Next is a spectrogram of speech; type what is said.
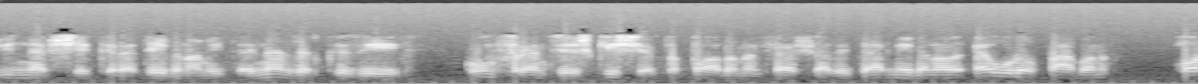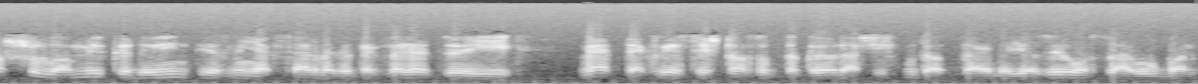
ünnepség keretében, amit egy nemzetközi konferencia is kísért a parlament felsőházi termében. A Európában hasonlóan működő intézmények, szervezetek vezetői vettek részt és tartottak előadást is mutatták hogy az ő országukban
